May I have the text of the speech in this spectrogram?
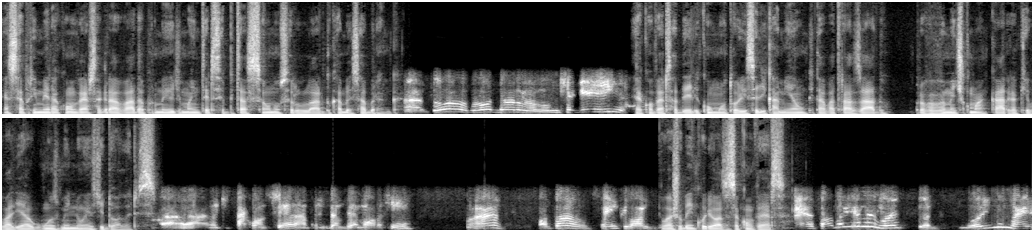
Essa é a primeira conversa gravada por meio de uma interceptação no celular do Cabeça Branca. Ah, tô, tô rodando, não cheguei ainda. É a conversa dele com um motorista de caminhão que estava atrasado, provavelmente com uma carga que valia alguns milhões de dólares. Caralho, o que tá acontecendo, rapaz? Tanto demora assim. Ah, falta 100 quilômetros. Eu acho bem curiosa essa conversa. É, só amanhã mesmo, né? Hoje não mais,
